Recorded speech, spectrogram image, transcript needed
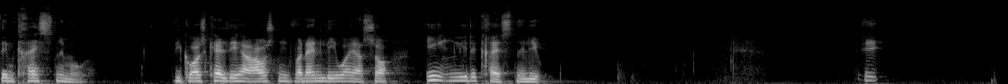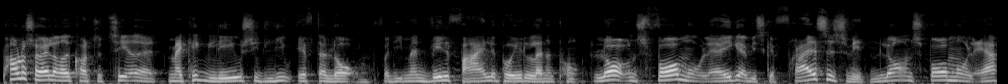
den kristne måde. Vi kan også kalde det her afsnit, hvordan lever jeg så egentlig det kristne liv? Øh, Paulus har allerede konstateret, at man kan ikke leve sit liv efter loven, fordi man vil fejle på et eller andet punkt. Lovens formål er ikke, at vi skal frelses ved den. Lovens formål er,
